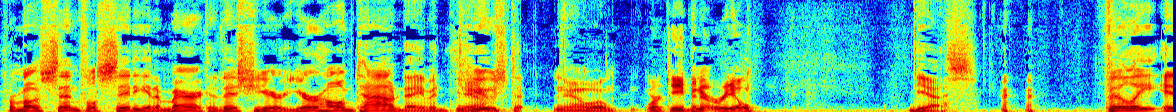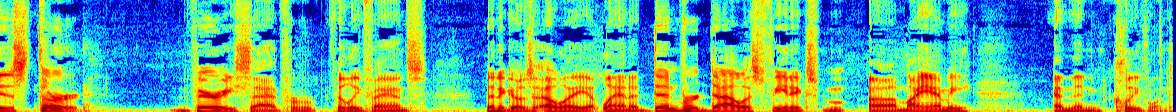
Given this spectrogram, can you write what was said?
for most sinful city in America this year, your hometown, David, Yeah. Houston. Yeah, well, we're keeping it real. Yes. Philly is third. Very sad for Philly fans. Then it goes L.A., Atlanta, Denver, Dallas, Phoenix, uh, Miami, and then Cleveland.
